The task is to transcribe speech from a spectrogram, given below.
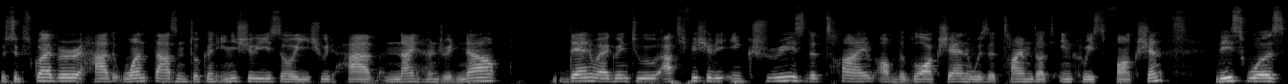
the subscriber had 1000 token initially. So he should have 900 now then we are going to artificially increase the time of the blockchain with the time.increase function. This was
